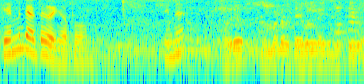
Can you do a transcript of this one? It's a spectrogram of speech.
പേയ്മെന്റ് അടുത്ത് കഴിഞ്ഞോ അപ്പോ? പിന്നെ? നമ്മുടെ ടേബിളിലേക്ക് ബുക്ക് ചെയ്യുക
